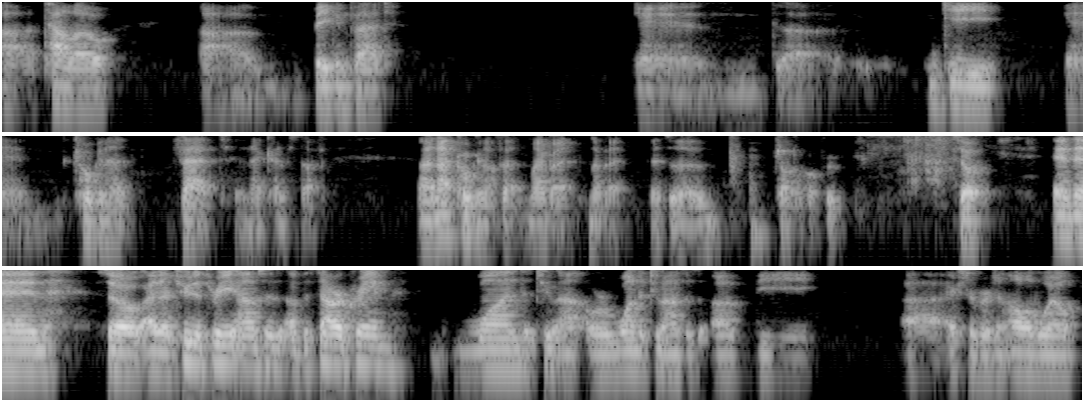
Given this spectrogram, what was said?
uh, tallow, uh, bacon fat, and uh, ghee and coconut fat and that kind of stuff. Uh, not coconut fat, my bad, my bad. That's a tropical fruit. So, and then so either two to three ounces of the sour cream, one to two or one to two ounces of the uh, extra virgin olive oil.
